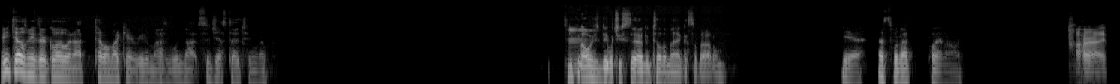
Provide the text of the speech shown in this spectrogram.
If he tells me they're glowing, I tell him I can't read them. I would not suggest touching them. You can always do what you said and tell the Magus about them. Yeah, that's what I plan on. All right.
